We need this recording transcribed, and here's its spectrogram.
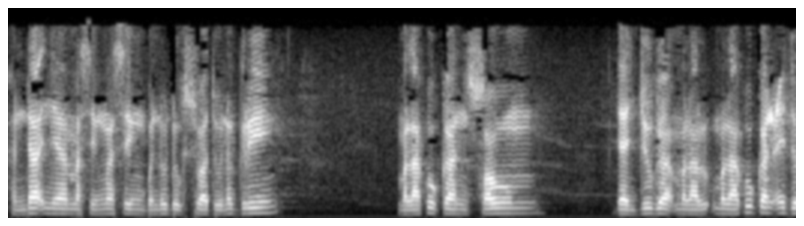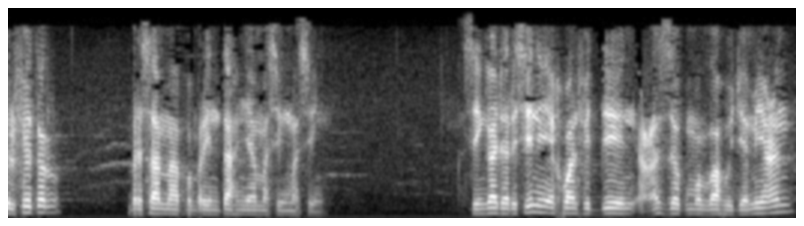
hendaknya masing-masing penduduk suatu negeri melakukan saum dan juga melakukan Idul Fitr bersama pemerintahnya masing-masing. Sehingga dari sini ikhwan fiddin a'azzakumullahu jami'an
